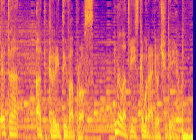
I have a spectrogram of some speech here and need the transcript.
Это «Открытый вопрос» на Латвийском радио 4.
